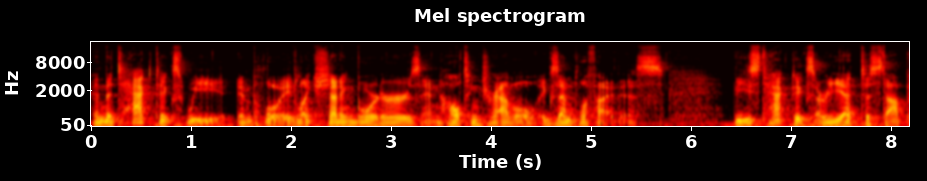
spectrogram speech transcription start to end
And the tactics we employed, like shutting borders and halting travel, exemplify this. These tactics are yet to stop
